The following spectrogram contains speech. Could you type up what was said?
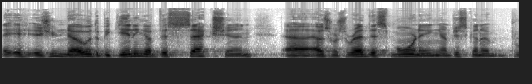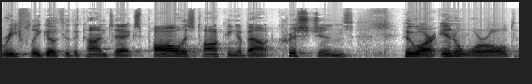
As you know, the beginning of this section, uh, as was read this morning, I'm just going to briefly go through the context. Paul is talking about Christians who are in a world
